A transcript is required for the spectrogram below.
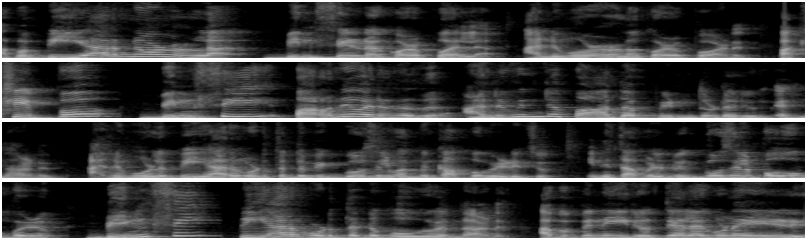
അപ്പൊ പി ആറിനോടുള്ള ബിൻസിയുടെ കുഴപ്പമല്ല. അനുമോളുള്ള കുഴപ്പമാണ്. പക്ഷെ ഇപ്പോ ബിൻസി പറഞ്ഞു വരുന്നത് അനുവിന്റെ പാത പിന്തുടരും എന്നാണ്. അനുമോൾ പി ആർ കൊടുത്തിട്ട് ബിഗ് ബോസിൽ വന്ന് കപ്പ് മേടിച്ചു. ഇനി തമിഴ് ബിഗ് ബോസിൽ പോകുമ്പോഴും ബിൻസി പി ആർ കൊടുത്തിട്ട് പോകുമെന്നാണ് അപ്പൊ പിന്നെ ഇരുപത്തിയാൽ ഗുണ ഏഴ്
